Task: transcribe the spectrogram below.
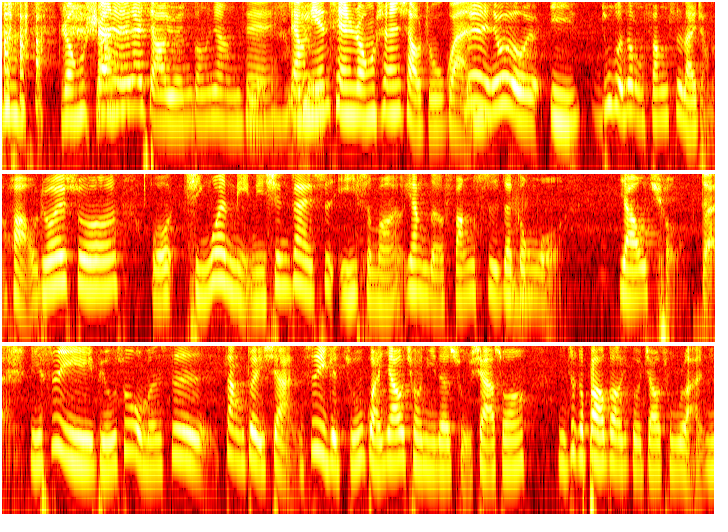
荣升，有一个小员工这样子。两年前荣升小主管。对，如果以如果这种方式来讲的话，我就会说，我请问你，你现在是以什么样的方式在跟我要求？嗯对，你是以比如说我们是上对下，你是一个主管要求你的属下说，你这个报告就给我交出来，你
